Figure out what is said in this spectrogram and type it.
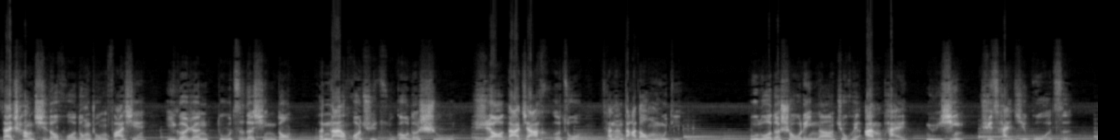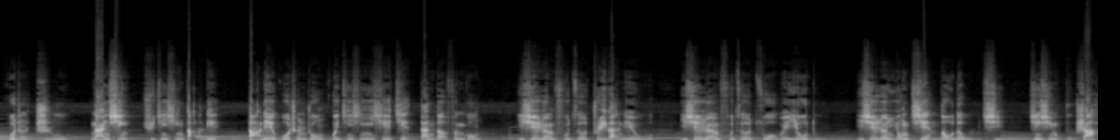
在长期的活动中发现，一个人独自的行动。很难获取足够的食物，需要大家合作才能达到目的。部落的首领呢，就会安排女性去采集果子或者植物，男性去进行打猎。打猎过程中会进行一些简单的分工，一些人负责追赶猎物，一些人负责左围右堵，一些人用简陋的武器进行捕杀。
